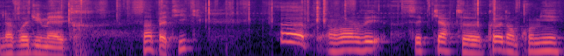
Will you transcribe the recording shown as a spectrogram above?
la voix du maître. Sympathique. Hop, on va enlever cette carte euh, code en premier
